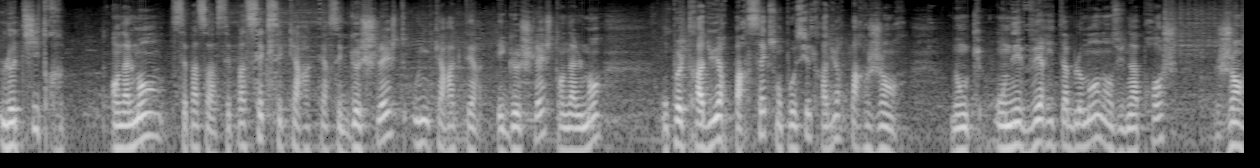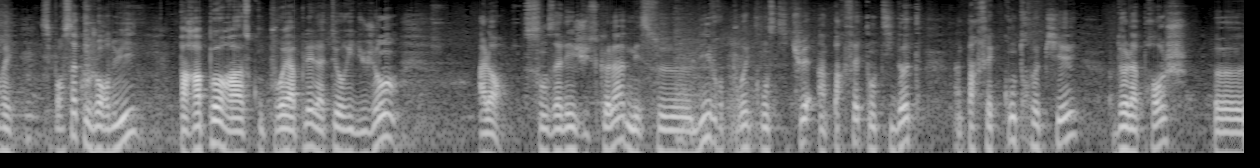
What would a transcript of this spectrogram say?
le titre en allemand, c'est pas ça, c'est pas sexe et caractère, c'est Geschlecht une caractère. Et Geschlecht en allemand, on peut le traduire par sexe, on peut aussi le traduire par genre. Donc on est véritablement dans une approche genrée. C'est pour ça qu'aujourd'hui, par rapport à ce qu'on pourrait appeler la théorie du genre. Alors, sans aller jusque-là, mais ce livre pourrait constituer un parfait antidote, un parfait contre-pied de l'approche euh,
